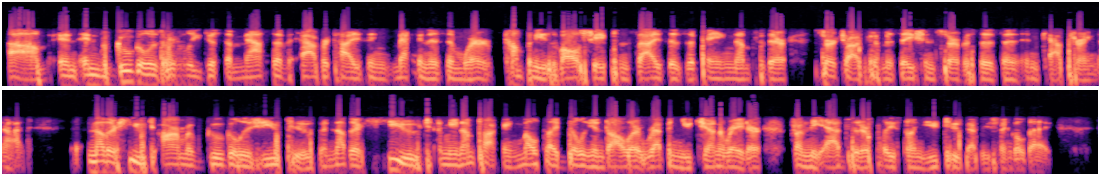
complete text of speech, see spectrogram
Um, and, and Google is really just a massive advertising mechanism where companies of all shapes and sizes are paying them for their search optimization services and, and capturing that. Another huge arm of Google is YouTube. Another huge, I mean, I'm talking multi billion dollar revenue generator from the ads that are placed on YouTube every single day.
